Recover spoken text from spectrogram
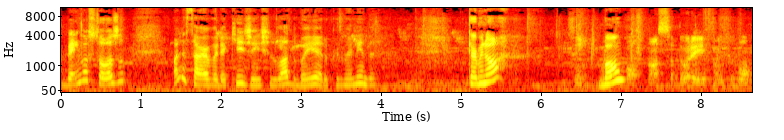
bem gostoso. Olha essa árvore aqui, gente, do lado do banheiro, coisa mais linda. Terminou? Sim. Bom? Bom, nossa, adorei, muito bom.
